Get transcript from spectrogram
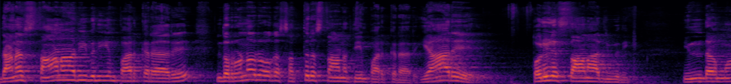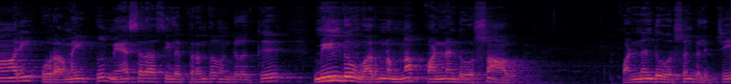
தனஸ்தானாதிபதியும் பார்க்கிறாரு இந்த ருணரோக சத்துருஸ்தானத்தையும் பார்க்கிறாரு. யாரு? தொழில் ஸ்தானாதிபதி இந்த மாதிரி ஒரு அமைப்பு மேசராசியில் பிறந்தவங்களுக்கு மீண்டும் வரணும்னா பன்னெண்டு வருஷம் ஆகும். பன்னெண்டு வருஷம் கழித்து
